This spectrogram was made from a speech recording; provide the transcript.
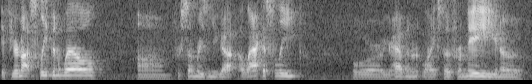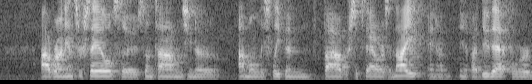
if you're not sleeping well, um, for some reason you got a lack of sleep, or you're having like so for me, you know, I run Ensorsale, so sometimes, you know, I'm only sleeping five or six hours a night. And, I, and if I do that for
